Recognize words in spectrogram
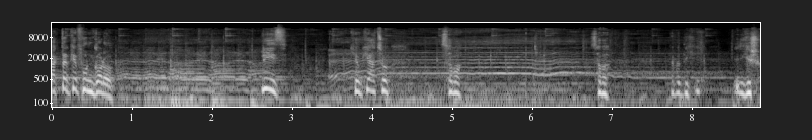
ডাক্তারকে ফোন করো। প্লিজ কেউ কি আছো? সাবা সাবা এবার দেখি এদিকে এসো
